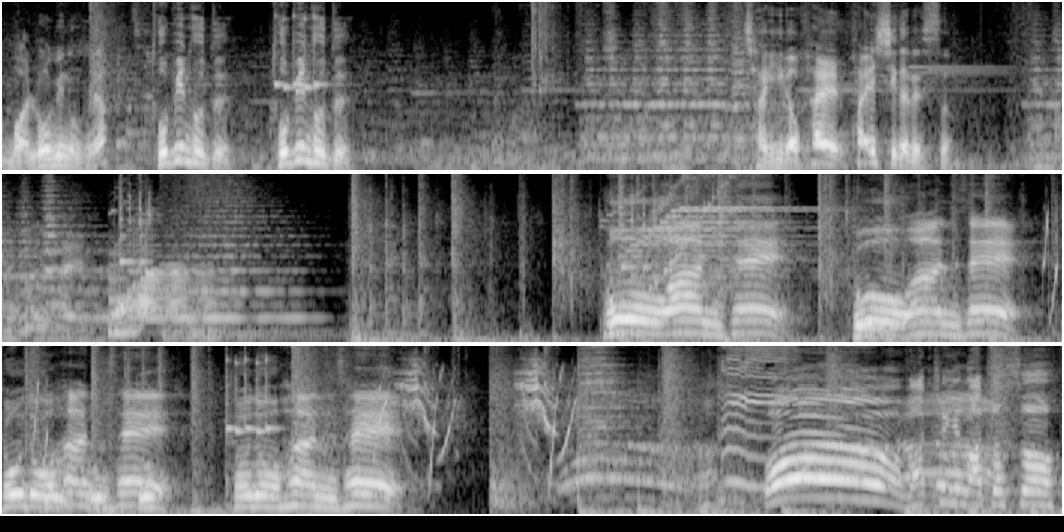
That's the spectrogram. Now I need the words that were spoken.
뭐야, 로빈 후드야? 도빈 후드. 도빈 후드. 자기가 활 활씨가 됐어 도안새, 도안새, 도도한새, 도도한새. 와! 맞추긴 맞췄어.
